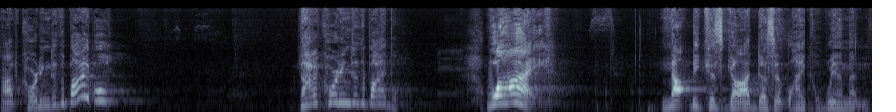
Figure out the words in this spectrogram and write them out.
Not according to the Bible. Not according to the Bible. Why? Not because God doesn't like women.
